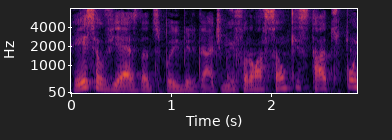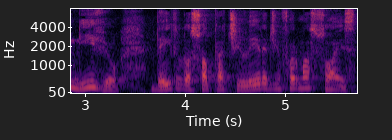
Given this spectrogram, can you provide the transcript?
Esse é o viés da disponibilidade, uma informação que está disponível dentro da sua prateleira de informações.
